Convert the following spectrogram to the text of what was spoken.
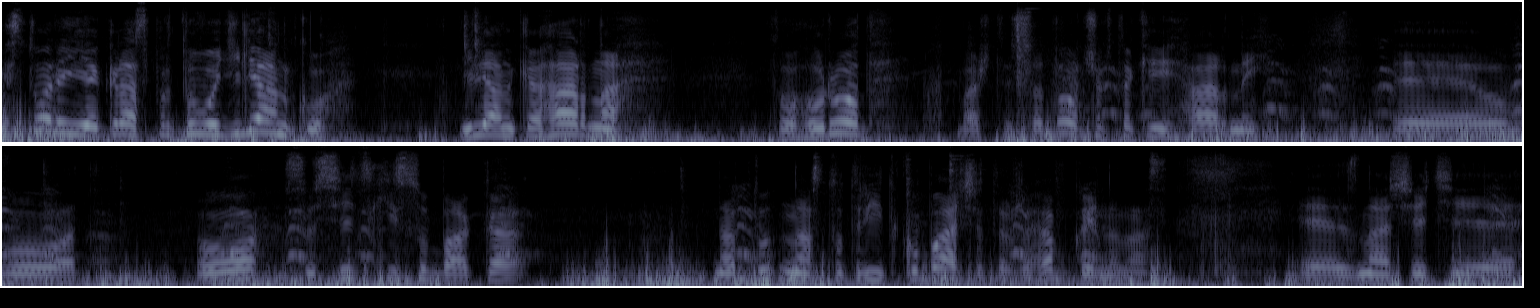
Історія якраз про ту ділянку. Ділянка гарна, то город. Бачите, садочок такий гарний. Е, вот. О, сусідський собака. На, нас тут рідко бачите, вже гавкає на нас. Е, значить, е,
